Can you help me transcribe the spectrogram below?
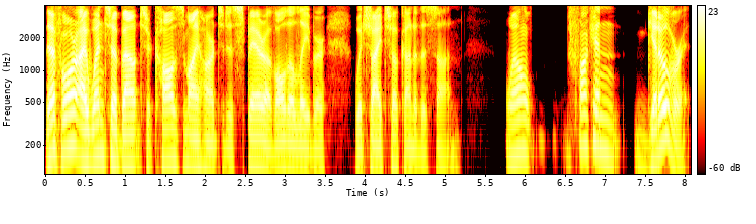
Therefore I went about to cause my heart to despair of all the labor which I took under the sun. Well, fucking get over it.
